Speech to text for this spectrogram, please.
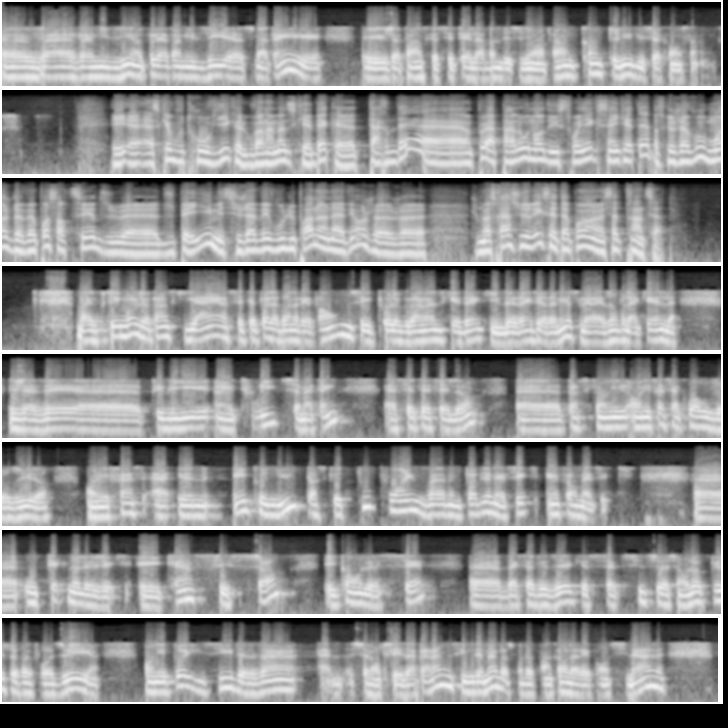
euh, vers midi, un peu avant midi euh, ce matin, et, je pense que c'était la bonne décision à prendre compte tenu des circonstances. Et est-ce que vous trouviez que le gouvernement du Québec tardait un peu à parler au nom des citoyens qui s'inquiétaient? Parce que j'avoue, moi, je devais pas sortir du, du pays, mais si j'avais voulu prendre un avion, je, je, je me serais assuré que c'était pas un 737. Ben, écoutez, moi, je pense qu'hier, c'était pas la bonne réponse. Et pour le gouvernement du Québec, il devait intervenir. C'est la raison pour laquelle j'avais euh, publié un tweet ce matin à cet effet-là. Euh, parce qu'on est, on est face à quoi aujourd'hui, là? On est face à une inconnue parce que tout pointe vers une problématique informatique euh, ou technologique. Et quand c'est ça et qu'on le sait, euh, ben, ça veut dire que cette situation-là peut se reproduire. On n'est pas ici devant, selon toutes les apparences, évidemment, parce qu'on n'a pas encore la réponse finale,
